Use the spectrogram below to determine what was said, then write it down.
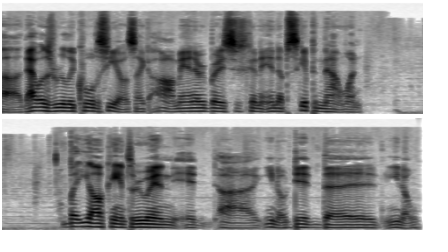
uh, that was really cool to see. I was like, oh man, everybody's just going to end up skipping that one but y'all came through and it uh you know did the you know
